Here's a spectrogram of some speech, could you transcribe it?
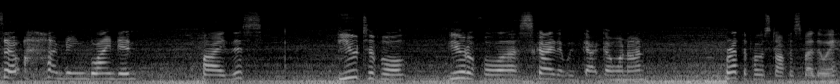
So I'm being blinded by this beautiful, beautiful uh, sky that we've got going on. We're at the post office, by the way.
